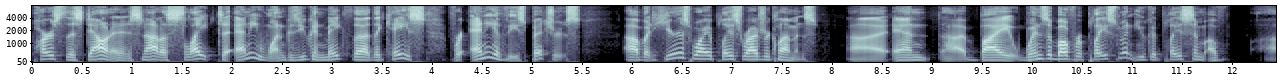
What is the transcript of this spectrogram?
parse this down, and it's not a slight to anyone because you can make the the case for any of these pitchers. Uh, but here's where I place Roger Clemens. Uh, and uh, by wins above replacement, you could place him of uh,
